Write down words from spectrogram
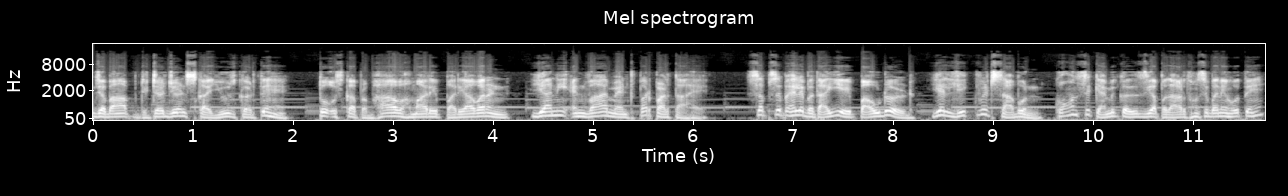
जब आप डिटर्जेंट्स का यूज़ करते हैं तो उसका प्रभाव हमारे पर्यावरण, यानी एनवायरमेंट पर पड़ता है। सबसे पहले बताइए पाउडर्ड या लिक्विड साबुन कौन से केमिकल्स या पदार्थों से बने होते हैं?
